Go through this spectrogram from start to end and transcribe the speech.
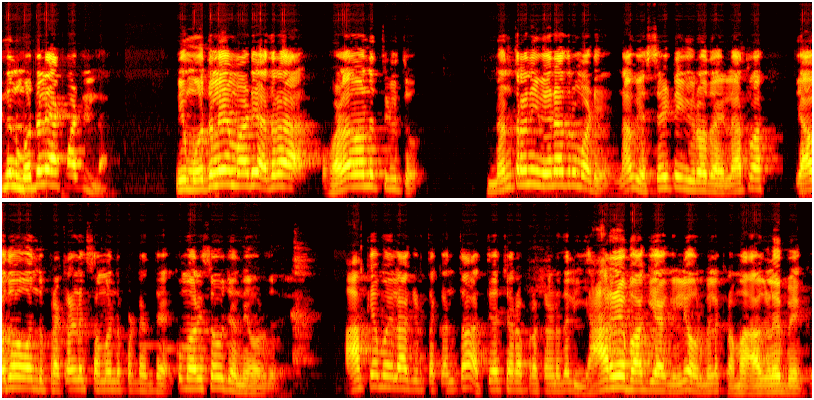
ಇದನ್ನು ಮೊದಲೇ ಯಾಕೆ ಮಾಡಲಿಲ್ಲ? ನೀವು ಮೊದಲೇ ಮಾಡಿ ಅದರ ಹೊಳವನ್ನು ತಿಳಿತು. ನಂತರ ನೀವೇನಾದ್ರೂ ಮಾಡಿ. ನಾವು ಎಸ್ ಐ ಟಿ ವಿರೋಧ ಇಲ್ಲ, ಅಥವಾ ಯಾವುದೋ ಒಂದು ಪ್ರಕರಣಕ್ಕೆ ಸಂಬಂಧಪಟ್ಟಂತೆ ಕುಮಾರಿ ಸೌಜನ್ಯ ಅವ್ರದ್ದು. ಆಕೆ ಮೇಲಾಗಿರ್ತಕ್ಕಂಥ ಅತ್ಯಾಚಾರ ಪ್ರಕರಣದಲ್ಲಿ ಯಾರೇ ಭಾಗಿಯಾಗಲಿ ಅವ್ರ ಮೇಲೆ ಕ್ರಮ ಆಗಲೇಬೇಕು.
